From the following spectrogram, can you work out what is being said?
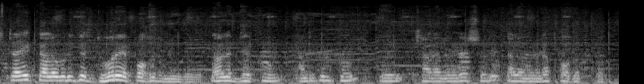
স্ট্রাইক কালো কালোগুড়িকে ধরে পকেট নিয়ে যাবে। তাহলে দেখুন, আমি কিন্তু এই সাদা গরুটার শরীর কালো গরুটা পকেট করব।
